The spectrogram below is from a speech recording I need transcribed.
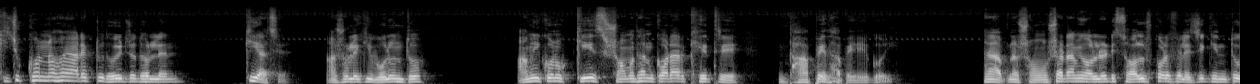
কিছুক্ষণ না হয় আর একটু ধৈর্য ধরলেন। কি আছে? আসলে কি বলুন তো? আমি কোনো কেস সমাধান করার ক্ষেত্রে ধাপে ধাপে এগোই। হ্যাঁ আপনার সমস্যাটা আমি অলরেডি সলভ করে ফেলেছি, কিন্তু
